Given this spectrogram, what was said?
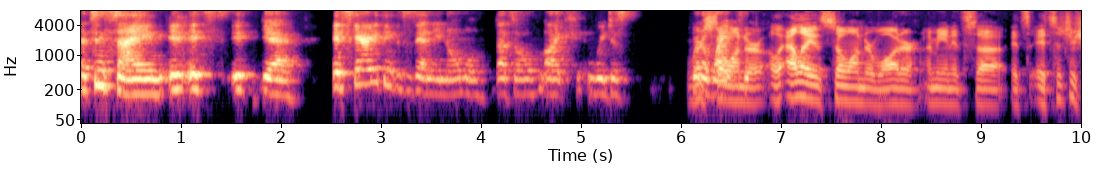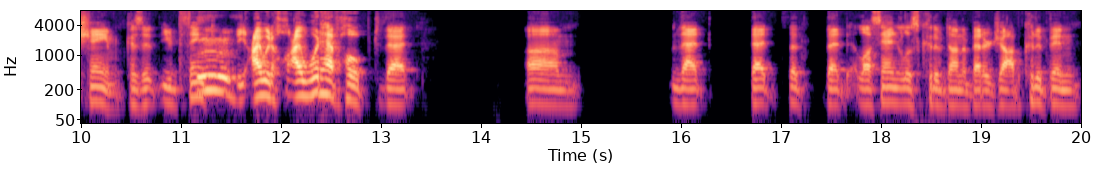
It's insane. It, it's it yeah. It's scary to think this is our new normal. That's all. Like we just We're so wait for- under. LA is so underwater. I mean, it's uh, it's it's such a shame because you'd think Mm. I would I would have hoped that, um, that that that that Los Angeles could have done a better job. Could have been.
